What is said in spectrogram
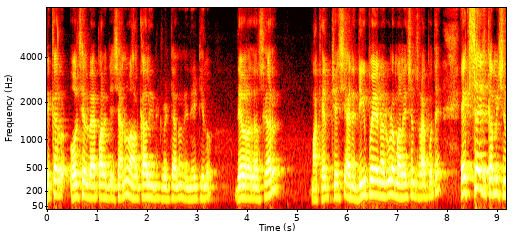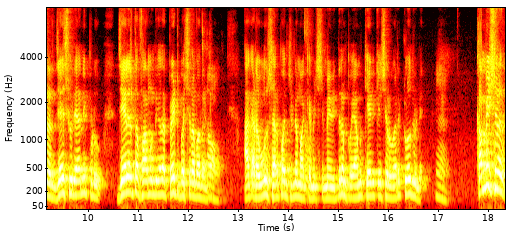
లిక్కర్ హోల్సేల్ వ్యాపారం చేశాను ఆల్కహాల్ యూనిట్ పెట్టాను నేను ఎయిటీలో దేవరాజర్స్ గారు మాకు హెల్ప్ చేసి ఆయన దిగిపోయినాడు కూడా మా లైసెన్స్ రాకపోతే ఎక్సైజ్ కమిషనర్ జయసూర్య అని ఇప్పుడు జయలలిత ఫామ్ ఉంది కదా పేట బషీరాబాద్ అంటే. అక్కడ ఊరు సర్పంచ్ ఉండే మా కమిషనర్ మేము ఇద్దరం పోయాము కేవి కేశవ్ గారికి క్లోజ్ ఉండే. కమిషనర్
